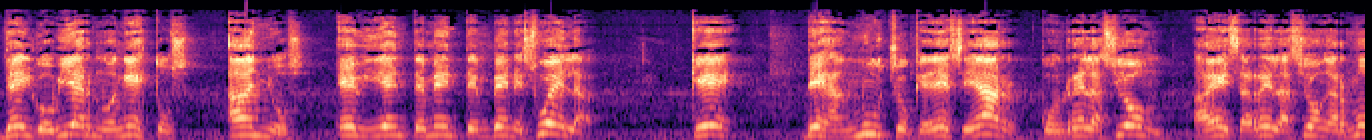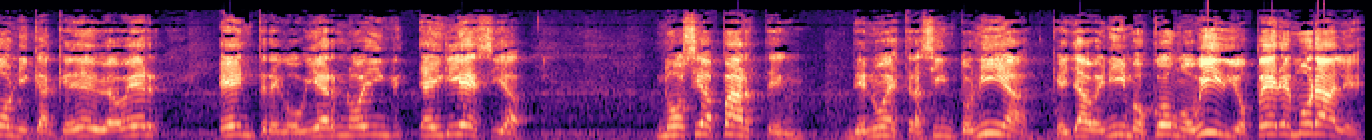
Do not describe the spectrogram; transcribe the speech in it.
del gobierno en estos años, evidentemente en Venezuela, que dejan mucho que desear con relación a esa relación armónica que debe haber entre gobierno e iglesia. No se aparten de nuestra sintonía, que ya venimos con Ovidio Pérez Morales.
